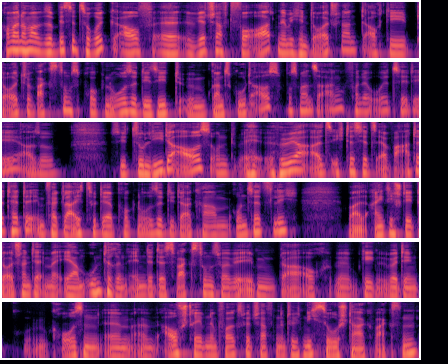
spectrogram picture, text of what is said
Kommen wir nochmal so ein bisschen zurück auf äh, Wirtschaft vor Ort, nämlich in Deutschland. Auch die deutsche Wachstumsprognose, die sieht ähm, ganz gut aus, muss man sagen, von der OECD. Also sieht solide aus und höher, als ich das jetzt erwartet hätte im Vergleich zu der Prognose, die da kam, grundsätzlich. Weil eigentlich steht Deutschland ja immer eher am unteren Ende des Wachstums, weil wir eben da auch äh, gegenüber den großen ähm, aufstrebenden Volkswirtschaften natürlich nicht so stark wachsen.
